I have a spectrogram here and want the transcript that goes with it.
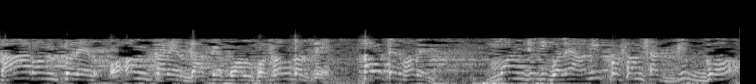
কার অন্তরের অহংকারের গাছে ফল ফসল ধরছে তাও টের পাবেন? মন যদি বলে, আমি প্রশংসার যোগ্য,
